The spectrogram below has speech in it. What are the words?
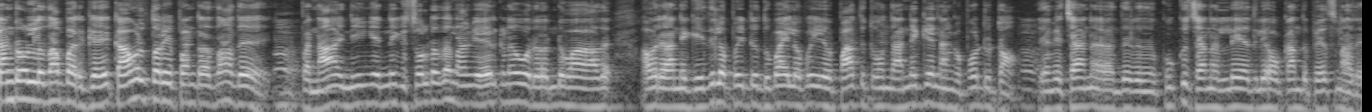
கண்ட்ரோலில் தான்ப்பா இருக்குது காவல்துறை பண்ணுறது தான் அது இப்போ நான் நீங்கள் இன்றைக்கி சொல்கிறத நாங்கள் ஏற்கனவே ஒரு ரெண்டு வா அதை அவர் அன்னைக்கு இதில் போயிட்டு துபாயில் போய் பார்த்துட்டு வந்த அன்னைக்கே நாங்கள் போட்டுட்டோம். எங்கள் சேனல் அந்த குக்கு சேனல்லே அதுலேயே உட்காந்து பேசினார்.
